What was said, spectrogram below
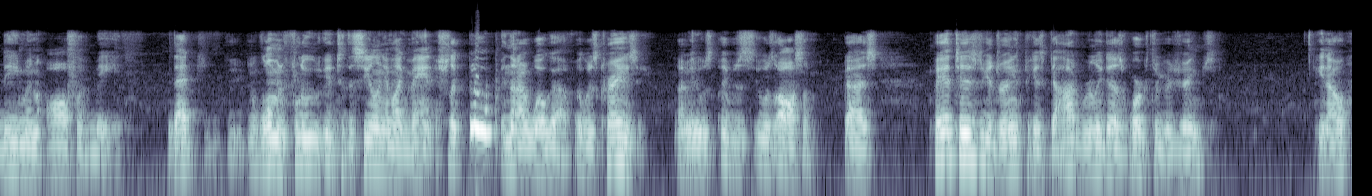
demon off of me that woman flew into the ceiling and like vanished, like bloop, and then I woke up. It was crazy. I mean, it was it was it was awesome, guys. Pay attention to your dreams because God really does work through your dreams. You know,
